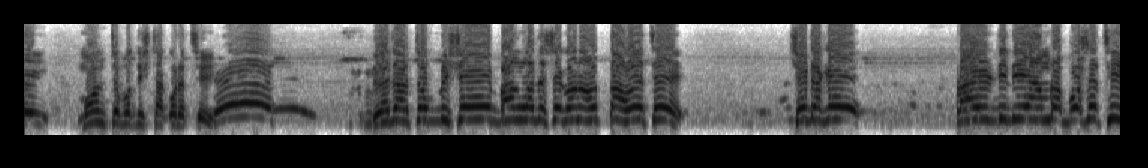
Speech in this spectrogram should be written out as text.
এই মঞ্চ প্রতিষ্ঠা করেছি। দুই হাজার চব্বিশে বাংলাদেশে গণহত্যা হয়েছে, সেটাকে প্রায়োরিটি দিয়ে আমরা বসেছি,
